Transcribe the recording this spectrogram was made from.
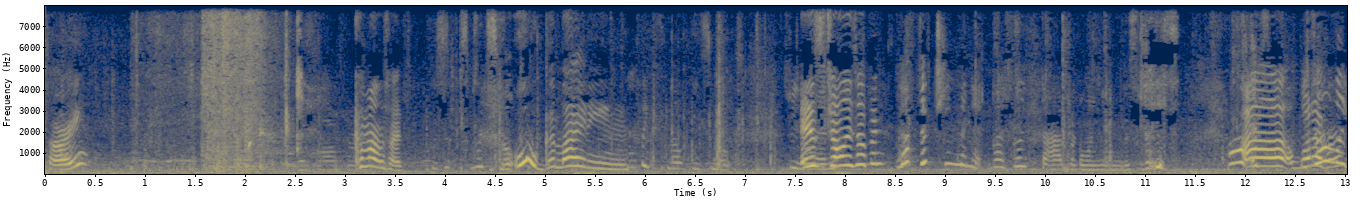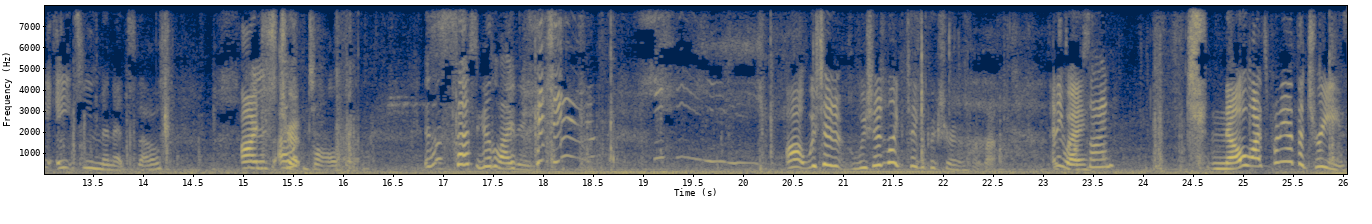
Sorry. Come on side. This is- smells like smoke. Ooh, good lighting. smoky smoke. Is Jolly's open? Have 15 minutes, but I feel like bad for going in this late. Uh, whatever. It's only like 18 minutes though. I just I tripped. balls. This is such good lighting. Oh, we should we should like take a picture and put that. Anyway, Sign? no, I was pointing at the trees.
